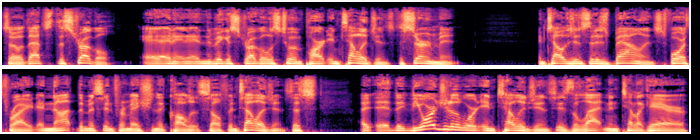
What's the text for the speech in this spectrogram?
So that's the struggle. And, and the biggest struggle is to impart intelligence discernment intelligence that is balanced, forthright, and not the misinformation that calls itself intelligence. That's uh, the, the origin of the word intelligence is the Latin intelligere,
